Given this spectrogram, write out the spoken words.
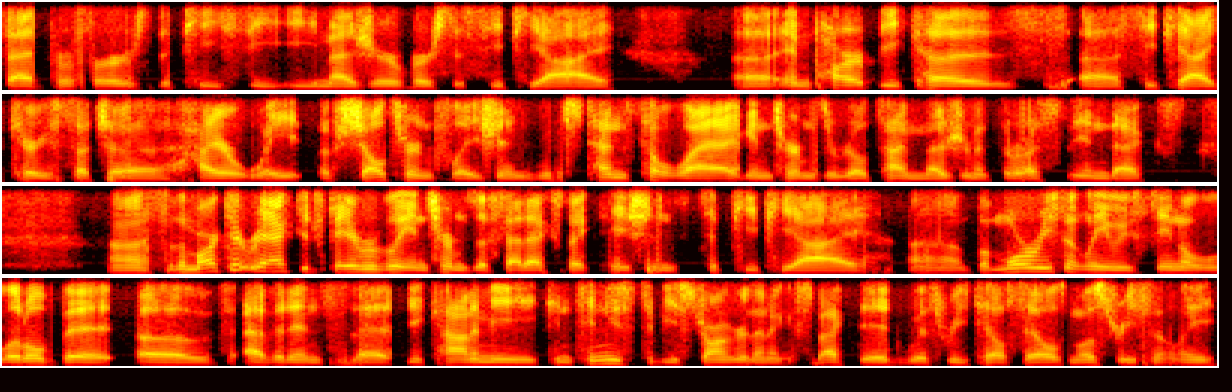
Fed prefers the PCE measure versus CPI, uh, in part because uh, CPI carries such a higher weight of shelter inflation, which tends to lag in terms of real time measurement the rest of the index. Uh, so the market reacted favorably in terms of Fed expectations to PPI, uh, but more recently we've seen a little bit of evidence that the economy continues to be stronger than expected with retail sales most recently.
